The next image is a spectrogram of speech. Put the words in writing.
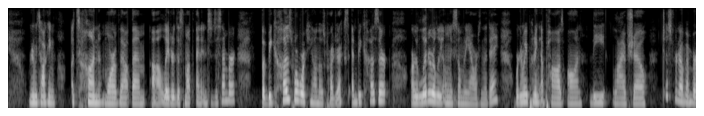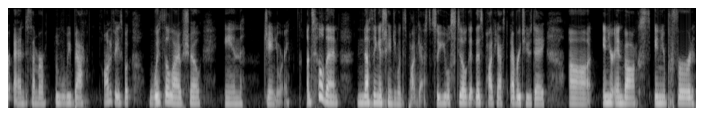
we're going to be talking a ton more about them uh, later this month and into December. But because we're working on those projects and because there are literally only so many hours in the day, we're going to be putting a pause on the live show just for November and December. We will be back on Facebook with the live show in January. Until then, nothing is changing with this podcast. So you will still get this podcast every Tuesday uh, in your inbox, in your preferred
